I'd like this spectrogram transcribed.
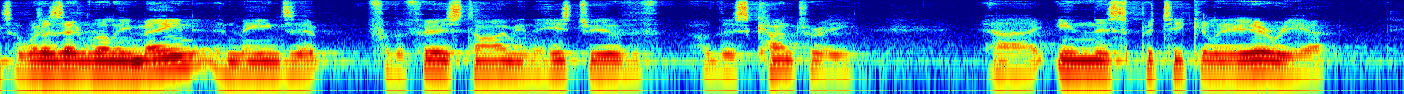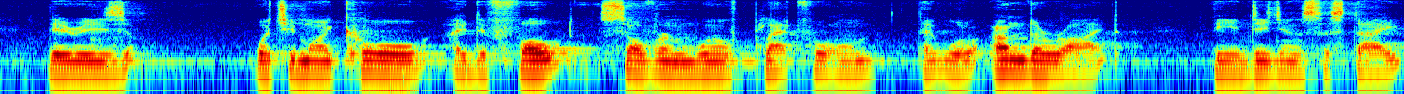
So what does that really mean? It means that for the first time in the history of, of this country, uh, in this particular area, there is what you might call a default sovereign wealth platform that will underwrite the Indigenous estate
